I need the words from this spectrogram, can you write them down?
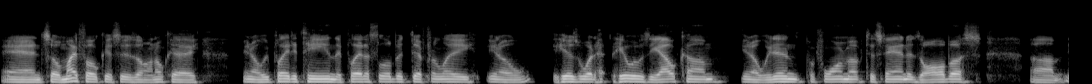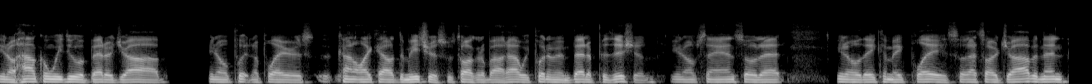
And so my focus is on, okay, you know, we played a team. They played us a little bit differently. You know, here's what here was the outcome. You know, we didn't perform up to standards, all of us. Um, you know, how can we do a better job? You know, putting the players kind of like how Demetrius was talking about how we put them in better position. You know, what I'm saying so that you know they can make plays. So that's our job. And then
